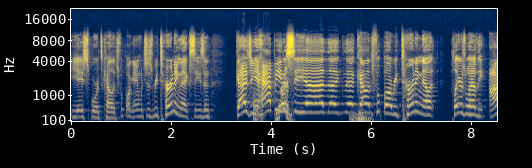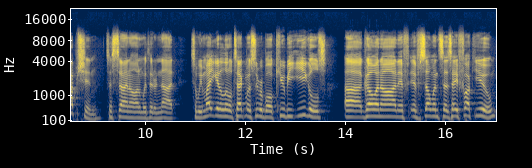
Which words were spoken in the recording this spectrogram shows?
EA Sports college football game, which is returning next season. Guys, are you happy to see uh, the, the college football returning now? Players will have the option to sign on with it or not. So we might get a little Tecmo Super Bowl QB Eagles uh, going on if if someone says, "Hey, fuck you."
